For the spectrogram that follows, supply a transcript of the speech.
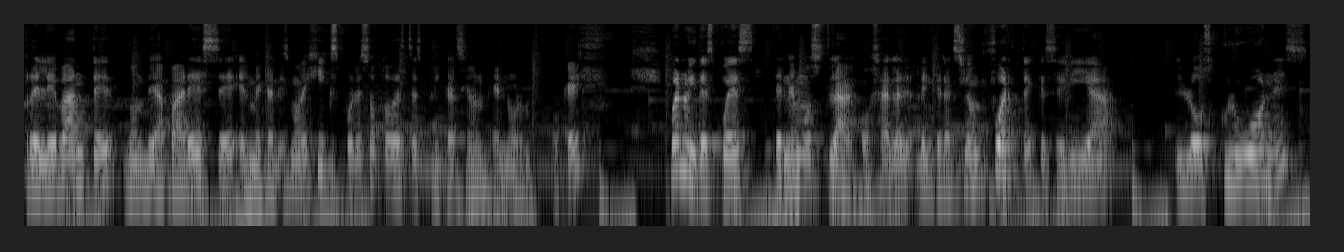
relevante donde aparece el mecanismo de Higgs. Por eso toda esta explicación enorme, ¿ok? Bueno, y después tenemos la, o sea, la interacción fuerte, que sería los gluones,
